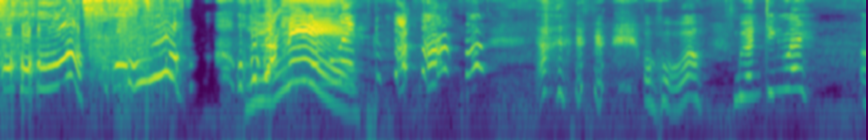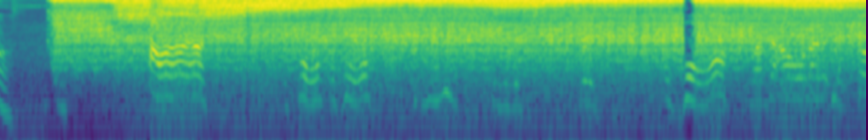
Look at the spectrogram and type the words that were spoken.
โอ้โห โอ้โหเหลืองนี่ โอ้โห เหมือนจริงเลย เออเอาโอ้โห โอ้โห โอ้โหมันจะเอารายละเอียดเข้า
